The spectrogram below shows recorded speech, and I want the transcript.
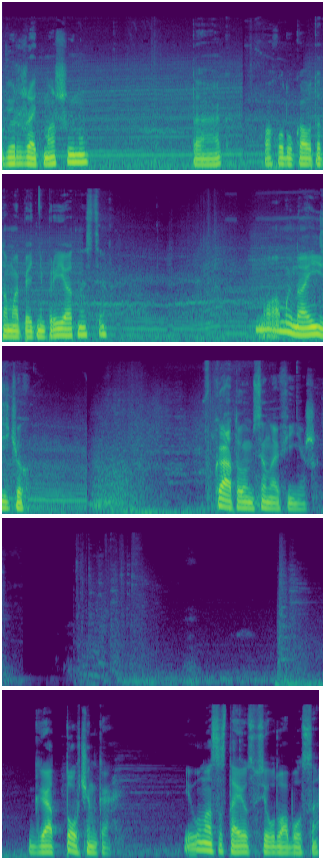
Удержать машину. Так, походу у кого-то там опять неприятности. Ну а мы на изичах вкатываемся на финиш. Готовченко. И у нас остается всего два босса.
